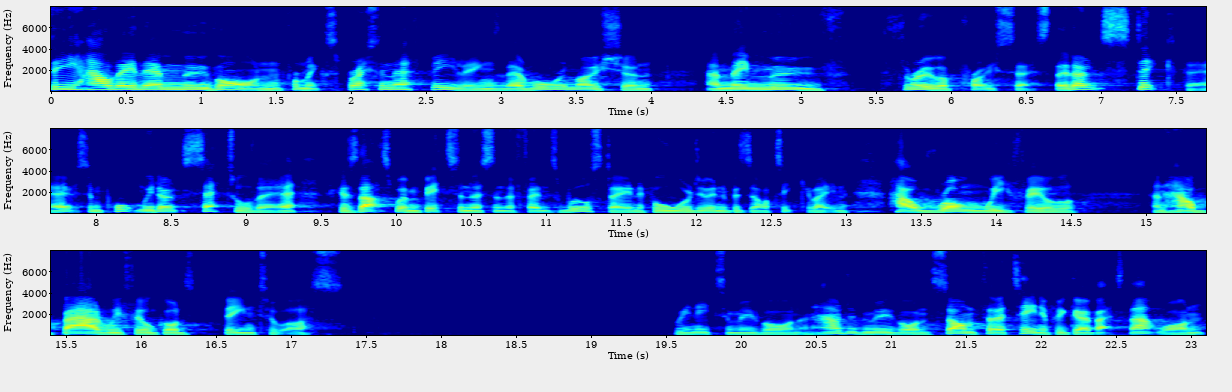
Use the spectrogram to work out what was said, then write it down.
See how they then move on from expressing their feelings, their raw emotion, and they move through a process. They don't stick there. It's important we don't settle there because that's when bitterness and offense will stay. And if all we're doing is articulating how wrong we feel and how bad we feel God's been to us, we need to move on. And how did we move on? Psalm 13, if we go back to that one,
